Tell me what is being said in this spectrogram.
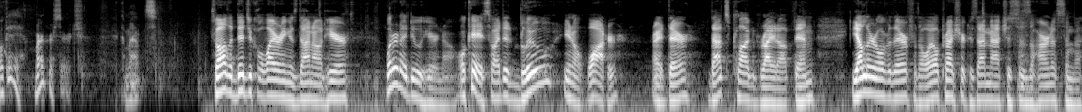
Okay, marker search, commence. So all the digital wiring is done out here. What did I do here now? Okay, so I did blue, you know, water right there. That's plugged right up in. Yeller over there for the oil pressure because that matches the harness and the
